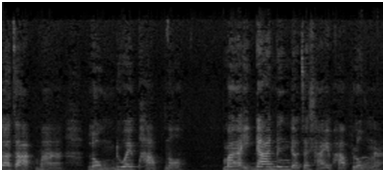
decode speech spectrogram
ก็จะมาลงด้วยพับเนาะมาอีกด้านหนึ่งเดี๋ยวจะใช้พับลงนะ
